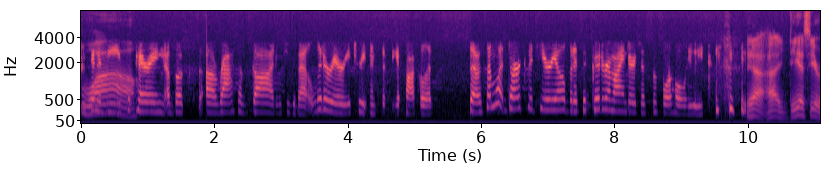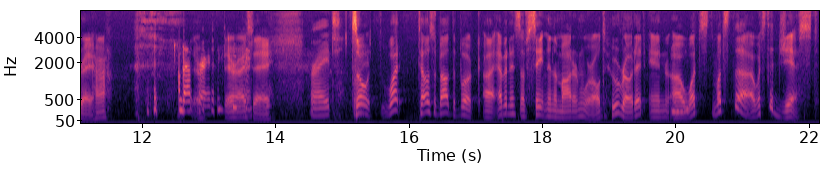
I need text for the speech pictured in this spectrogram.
I'm going to be preparing a book, uh, Wrath of God, which is about literary treatments of the apocalypse. So, somewhat dark material, but it's a good reminder just before Holy Week. Yeah. Uh, Dies Irae, huh? That's Dare, right. dare I say. Right. So, what? Tell us about the book, uh, "Evidence of Satan in the Modern World." Who wrote it, and uh, Mm-hmm. what's what's the what's the gist?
